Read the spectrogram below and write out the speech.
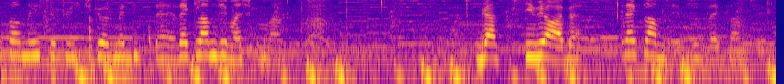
Hazal ne iş yapıyor hiç görmedik de. Reklamcıyım aşkım ben. Biraz CV abi. Reklamcıyım, düz reklamcıyım.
